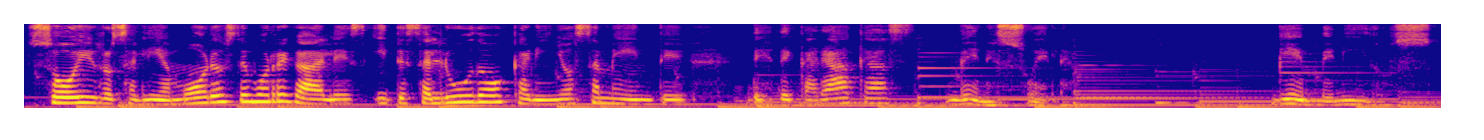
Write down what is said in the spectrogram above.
Soy Rosalía Moros de Borregales y te saludo cariñosamente desde Caracas, Venezuela. Bienvenidos.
